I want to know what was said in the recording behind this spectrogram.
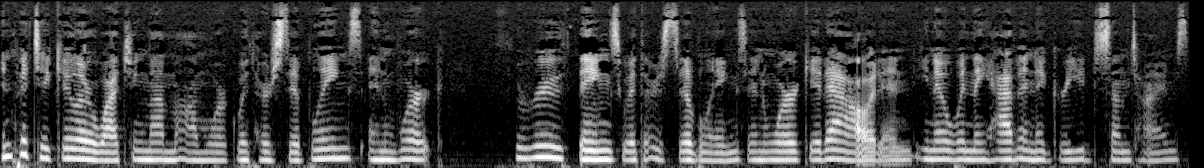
in particular, watching my mom work with her siblings and work through things with her siblings and work it out. And you know, when they haven't agreed, sometimes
